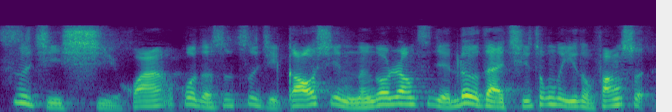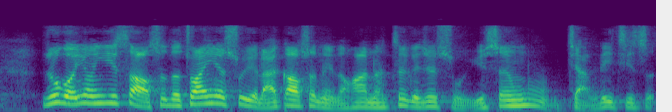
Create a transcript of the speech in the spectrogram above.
自己喜欢或者是自己高兴，能够让自己乐在其中的一种方式。如果用易思老师的专业术语来告诉你的话呢，这个就属于生物奖励机制，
